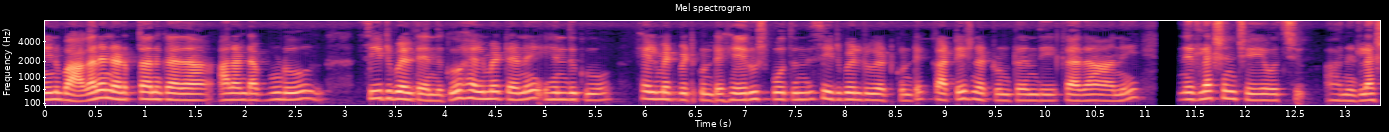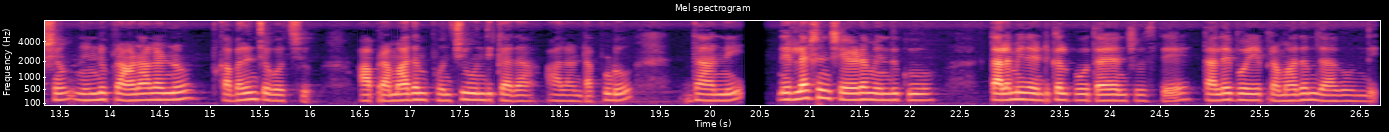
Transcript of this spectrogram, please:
నేను బాగానే నడుపుతాను కదా. అలాంటప్పుడు సీటు బెల్ట్ ఎందుకు? హెల్మెట్ అని ఎందుకు? హెల్మెట్ పెట్టుకుంటే హెయిర్ పోతుంది సీటు బెల్ట్ పెట్టుకుంటే కట్టేసినట్టు ఉంటుంది కదా అని నిర్లక్ష్యం చేయవచ్చు. ఆ నిర్లక్ష్యం నిండు ప్రాణాలను కబలించవచ్చు. ఆ ప్రమాదం పొంచి ఉంది కదా. అలాంటప్పుడు దాన్ని నిర్లక్ష్యం చేయడం ఎందుకు? తల మీద ఎంటుకలు పోతాయని చూస్తే తలైపోయే ప్రమాదం దాగి ఉంది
